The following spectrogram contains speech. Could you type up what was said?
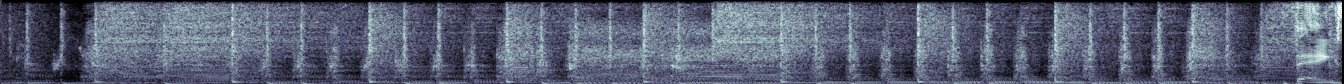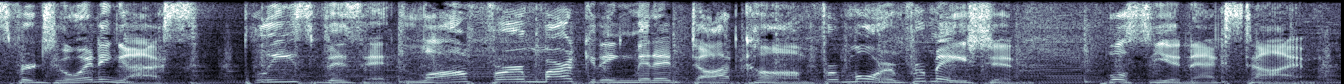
Thanks for joining us please visit lawfirmmarketingminute.com for more information. We'll see you next time.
